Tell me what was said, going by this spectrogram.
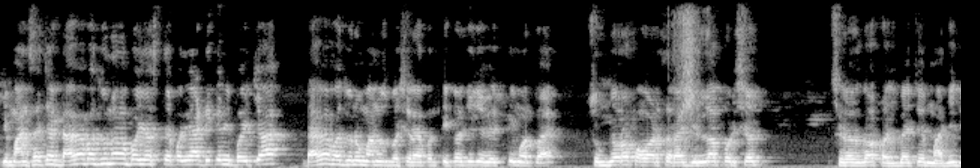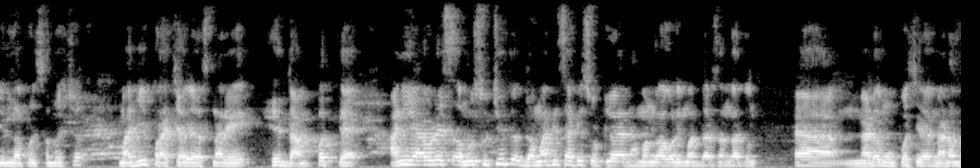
की माणसाच्या डाव्या बाजूनं बाई असते पण या ठिकाणी बाईच्या डाव्या बाजूनं माणूस बसेला आहे. पण तिकडचे जे व्यक्तिमत्व आहे सुखदेवराव पवार सर आहे जिल्हा परिषद शिरसगाव कसब्याचे माजी जिल्हा परिषद सदस्य माजी प्राचार्य असणारे हे दाम्पत्य आहे. आणि यावेळेस अनुसूचित जमातीसाठी सुटलेल्या धामणगावडी मतदारसंघातून मॅडम उपस्थित आहेत. मॅडम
